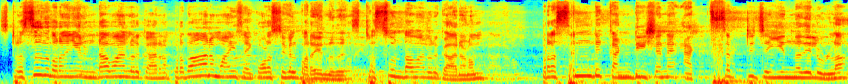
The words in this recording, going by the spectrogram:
സ്ട്രെസ് എന്ന് പറഞ്ഞു കഴിഞ്ഞാൽ ഉണ്ടാവാനുള്ള ഒരു കാരണം പ്രധാനമായി സൈക്കോളജിസ്റ്റുകൾ പറയുന്നത് സ്ട്രെസ് ഉണ്ടാവാനുള്ള ഒരു കാരണം പ്രസന്റ് കണ്ടീഷനെ അക്സെപ്റ്റ് ചെയ്യുന്നതിലുള്ള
